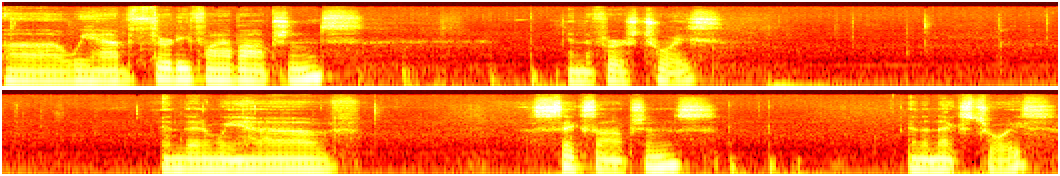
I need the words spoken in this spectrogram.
Uh, we have 35 options in the first choice. And then we have six options in the next choice.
